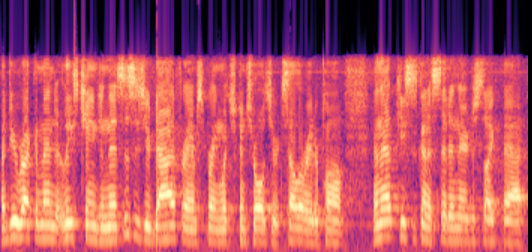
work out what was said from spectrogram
I do recommend at least changing this. This is your diaphragm spring, which controls your accelerator pump. And that piece is going to sit in there just like that.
